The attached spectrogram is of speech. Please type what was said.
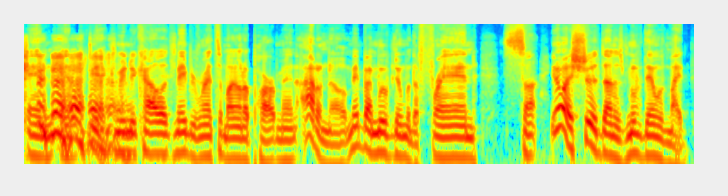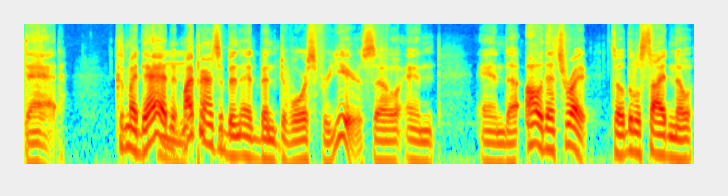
and, and yeah, community college. Maybe rented my own apartment. I don't know. Maybe I moved in with a friend. Son, you know what I should have done is moved in with my dad, because my dad, Hmm. my parents had been had been divorced for years. So and and uh, oh, that's right. So a little side note:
